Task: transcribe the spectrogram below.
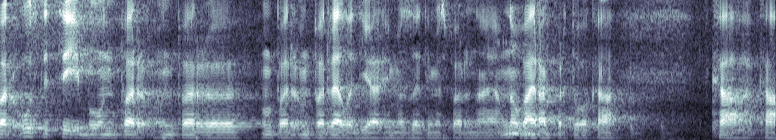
par uzticību un par, un par, un par, un par reliģiju arī mazliet mēs parunājām. Nu, vairāk par to, kā kā, kā,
